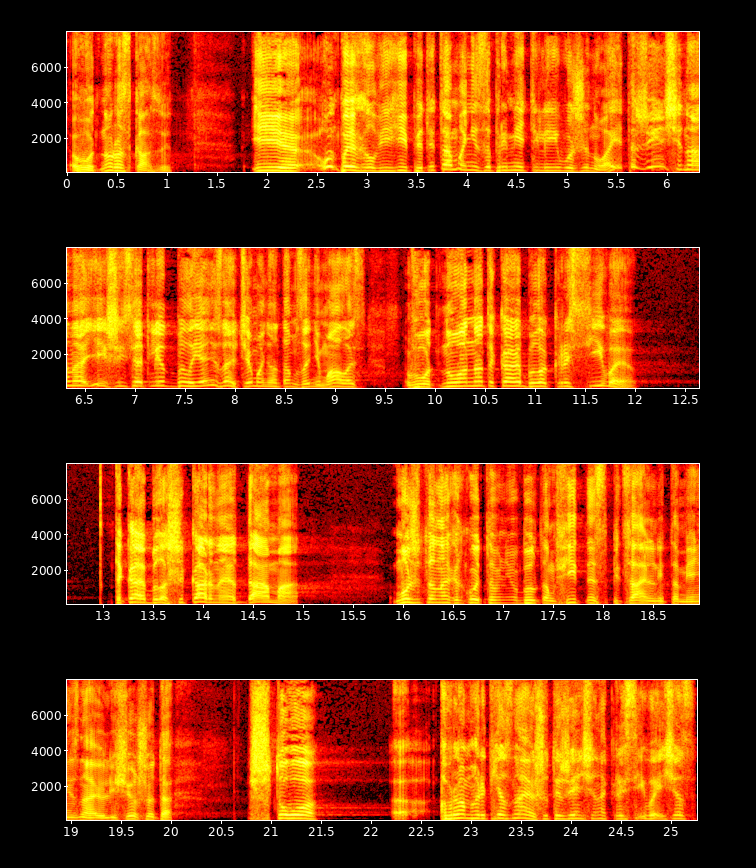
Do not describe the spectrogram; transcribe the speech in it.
Вот, ну рассказывают. И он поехал в Египет, и там они заприметили его жену. А эта женщина, она, ей 60 лет было, я не знаю, чем она там занималась. Вот, но она такая была красивая, такая была шикарная дама. Может, она какой-то, у нее был там фитнес специальный, там, я не знаю, или еще что-то. Что э, Авраам говорит, я знаю, что ты женщина красивая, и сейчас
